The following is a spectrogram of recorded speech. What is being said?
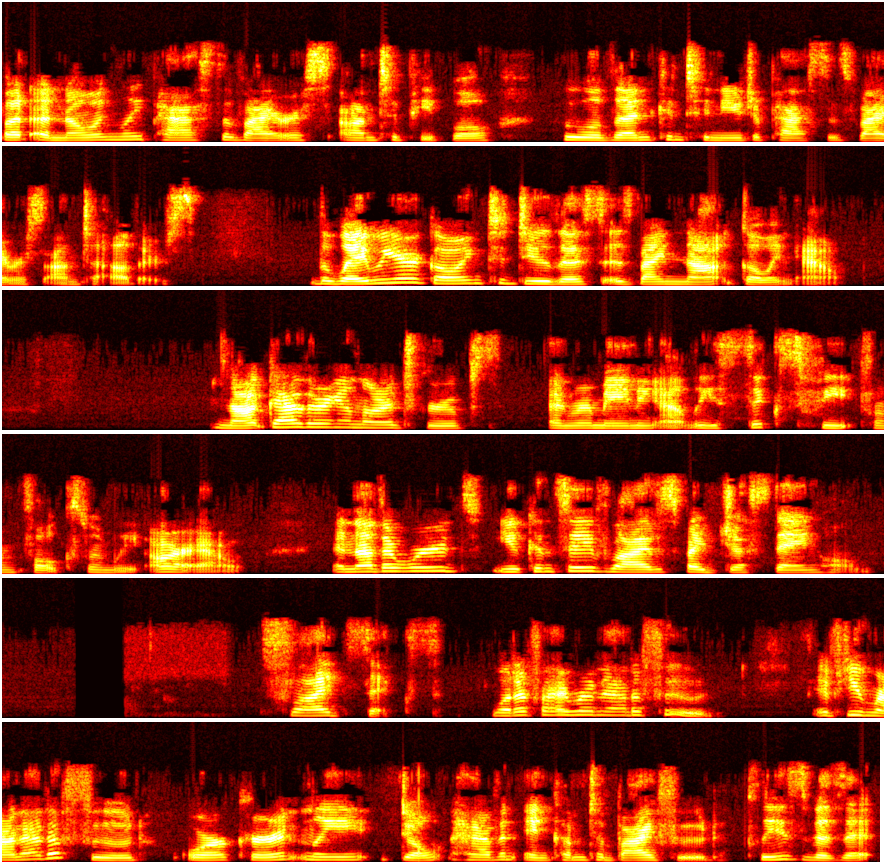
but unknowingly pass the virus on to people who will then continue to pass this virus on to others. The way we are going to do this is by not going out, not gathering in large groups, and remaining at least six feet from folks when we are out. In other words, you can save lives by just staying home. Slide 6. What if I run out of food? If you run out of food or currently don't have an income to buy food, please visit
